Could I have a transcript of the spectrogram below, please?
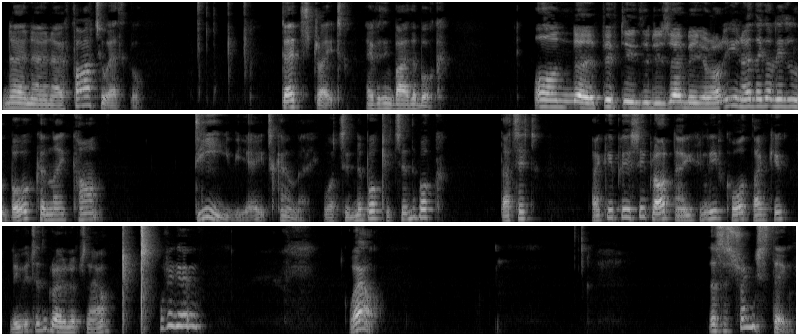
No, no, no, far too ethical. Dead straight, everything by the book. On the 15th of December, Your Honour, you know, they've got a little book and they can't deviate, can they? What's in the book? It's in the book. That's it. Thank you, PC Plod. Now you can leave court. Thank you. Leave it to the grown-ups now. Off you go. Well, there's a strange thing.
